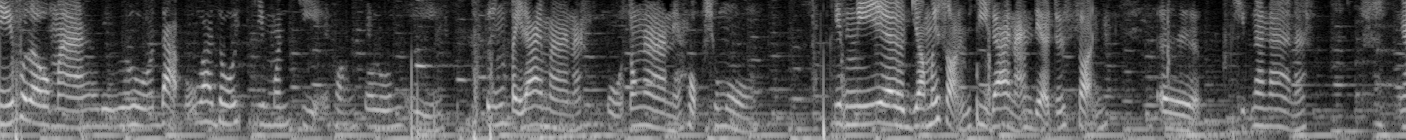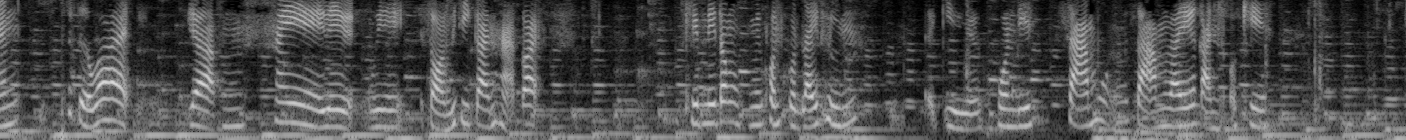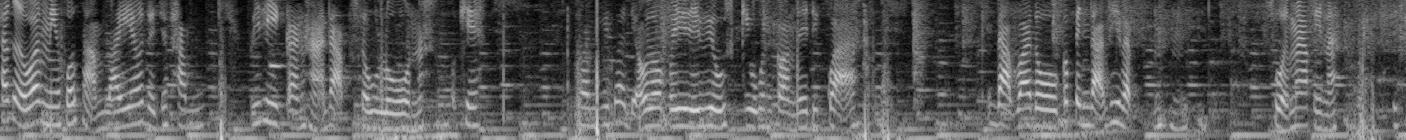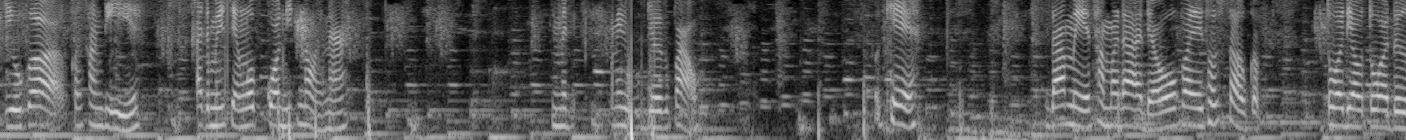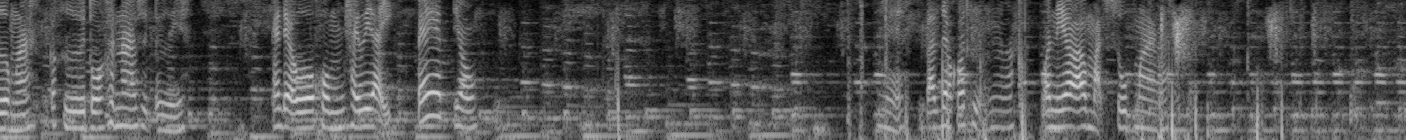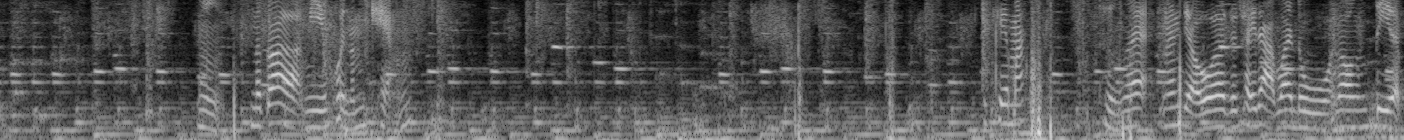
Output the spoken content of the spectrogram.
นี้พวกเรามารีวิวดาบว่าโดยกิมอนจิของโซลุนเองเพิ่งไปได้มานะโหต้องนานเนี่ยหกชั่วโมงคลิปนี้ยังไม่สอนวิธีได้นะ เดี๋ยวจะสอนเอ่อคลิปหน้าๆนะ งั้นถ้าเกิดว่าอยากให้เรวิสอนวิธีการหาก็ คลิปนี้ต้องมีคนกดไลค์ถึงกี่คนดีสามสามไลค์กัน โอเค ถ้าเกิดว่ามีคนสามไลค์แล้วเดี๋ยวจะทำวิธีการหาดาบโซโลนะ โอเค ตอนนี้ก็เดี๋ยวเราไปรีวิวสกิลกันก่อนเลยดีกว่า ดาบวาโดก็เป็นดาบที่แบบสวยมากเลยนะ สกิลก็ค่อนข้างดี อาจจะมีเสียงรบกวนนิดหน่อยนะ ไม่ไม่รู้เยอะหรือเปล่า โอเค ดาเมจธรรมดา เดี๋ยวไปทดสอบกับ ตัวเดียวตัวเดิมนะ ก็คือตัวข้างหน้าสุดเลยงั้นเดี๋ยวผมใช้เวลาอีกแป๊บเดียวเนี่ยแป๊บเดียวก็ถึงแล้วนะ วันนี้เราเอาหมัดซุปมานะอืมแล้วก็มีผลน้ำแข็ง โอเคมะ ถึงแล้ว งั้นเดี๋ยวเราจะใช้ดาบว่าดูลองตีแบบ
